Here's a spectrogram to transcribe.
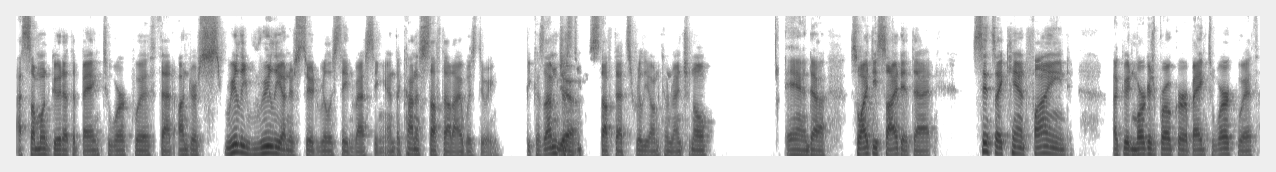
as someone good at the bank to work with that under really, really understood real estate investing and the kind of stuff that I was doing because I'm just yeah. doing stuff that's really unconventional. And uh, so I decided that since I can't find a good mortgage broker or bank to work with,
